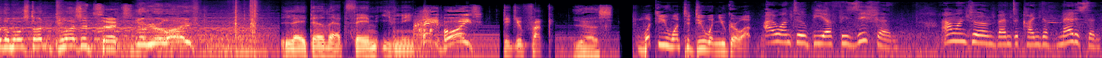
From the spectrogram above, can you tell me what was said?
for the most unpleasant sex of your life. Later that same evening. Hey, boys! Did you fuck? Yes. What do you want to do when you grow up? I want to be a physician. I want to invent a kind of medicine.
